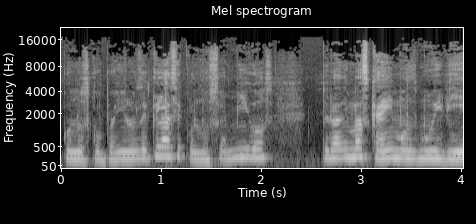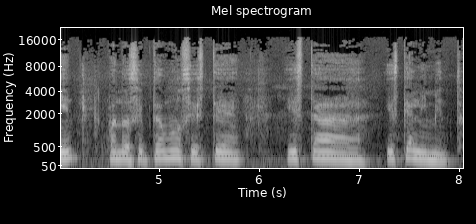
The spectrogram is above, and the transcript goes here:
con los compañeros de clase, con los amigos, pero además caemos muy bien cuando aceptamos este, esta, este alimento.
